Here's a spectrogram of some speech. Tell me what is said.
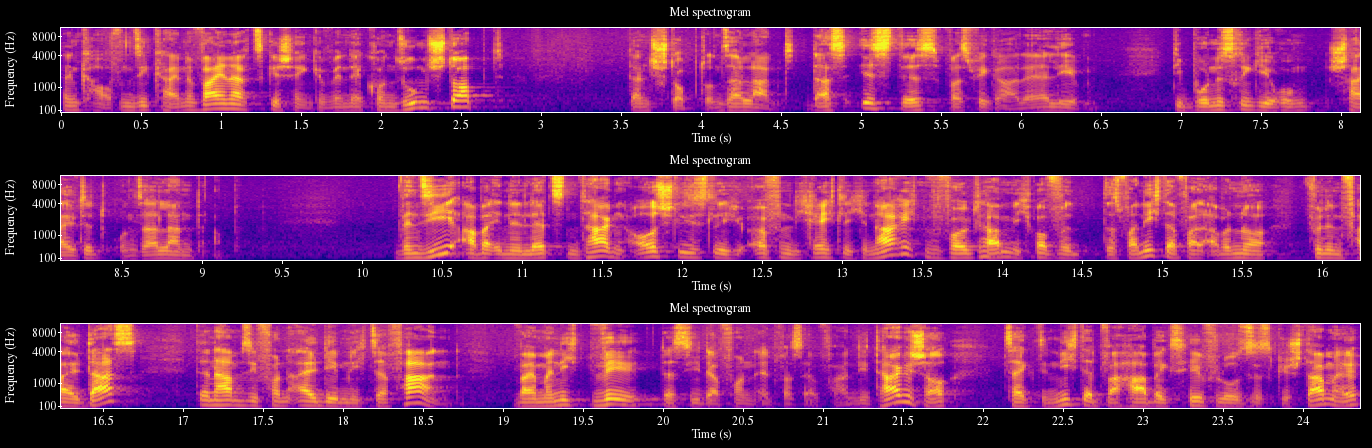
dann kaufen sie keine Weihnachtsgeschenke. Wenn der Konsum stoppt, dann stoppt unser Land. Das ist es, was wir gerade erleben. Die Bundesregierung schaltet unser Land ab. Wenn Sie aber in den letzten Tagen ausschließlich öffentlich-rechtliche Nachrichten verfolgt haben, ich hoffe, das war nicht der Fall, aber nur für den Fall das, dann haben Sie von all dem nichts erfahren, weil man nicht will, dass Sie davon etwas erfahren. Die Tagesschau zeigte nicht etwa Habecks hilfloses Gestammel,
